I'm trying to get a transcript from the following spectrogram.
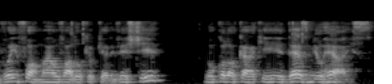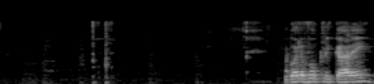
vou informar o valor que eu quero investir. Vou colocar aqui 10 mil reais. Agora vou clicar em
